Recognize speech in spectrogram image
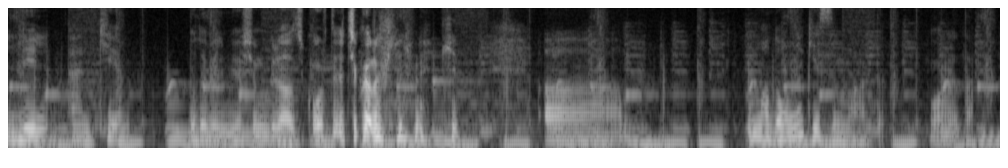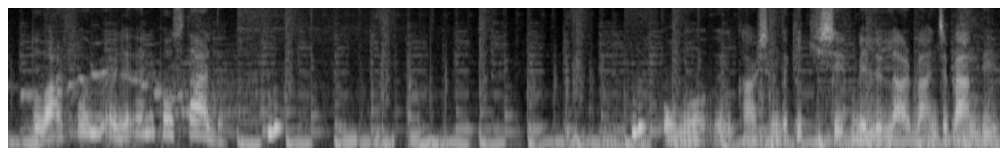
Lil and Kim. Bu da benim yaşımı birazcık ortaya çıkarabilir belki. Aa, Madonna kesin vardı bu arada. Duvar full öyle hani posterdi. Onu e, karşımdaki kişi belirler bence ben değil.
